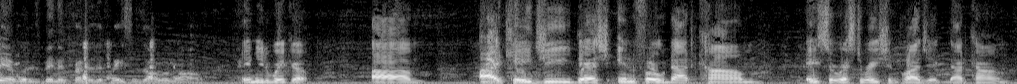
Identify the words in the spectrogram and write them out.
Yeah, what has been in front of the faces all along. They need to wake up. Um, IKG-info.com, ACERrestorationproject.com.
